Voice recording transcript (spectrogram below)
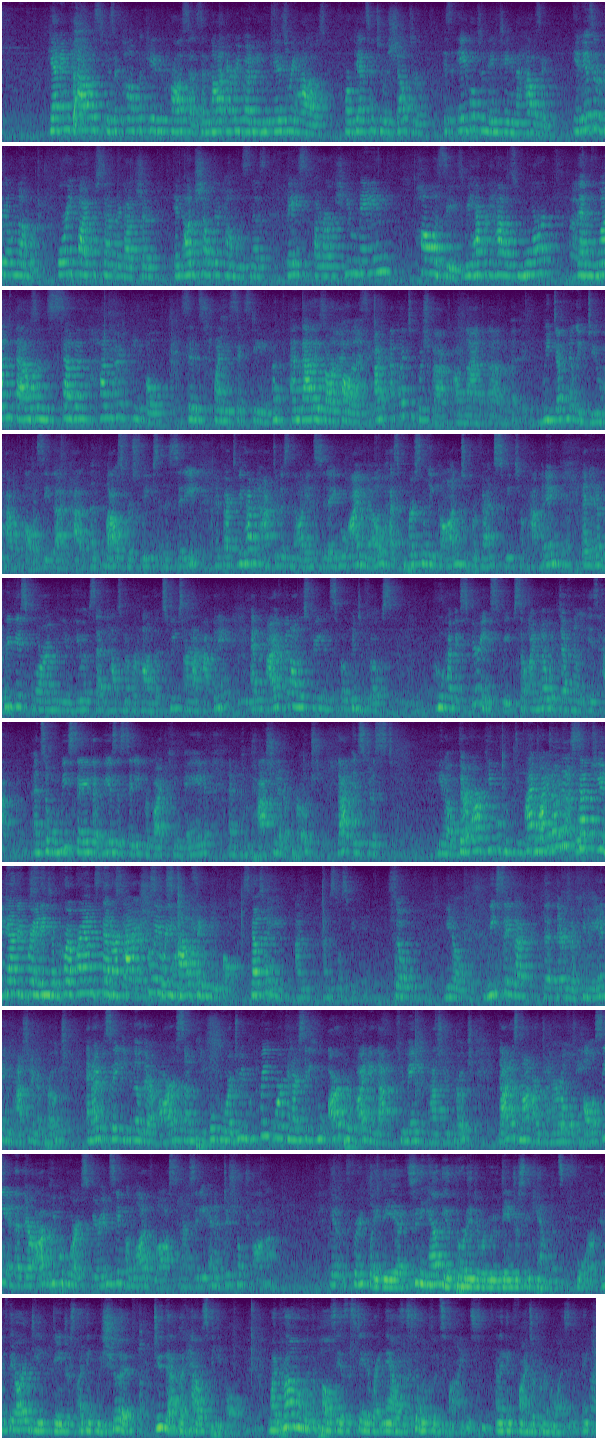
Getting housed is a complicated process and not everybody who is rehoused or gets into a shelter is able to maintain the housing. It is a real number, 45% reduction in unsheltered homelessness based on our humane policies. We have rehoused more than 1,700 people since 2016, and that is our policy. I- I'd like to push back on that. Um, We definitely do have a policy that ha- allows for sweeps in the city. In fact, we have an activist in the audience today who I know has personally gone to prevent sweeps from happening. And in a previous forum, you you have said, Councilmember Hahn, that sweeps are not happening. And I've been on the street and spoken to folks who have experienced sweeps, so I know it definitely is happening. And so when we say that we as a city provide humane and a compassionate approach, that is just, you know, there are people who do. I, I don't accept you denigrating the programs that I'm are sorry, actually speaking. rehousing people. Excuse me, I'm, I'm still speaking. So, you know, we say that, that there's a humane and compassionate approach, and I would say even though there are some people who are doing great work in our city who are providing that humane and compassionate approach, that is not our general policy, and that there are people who are experiencing a lot of loss in our city and additional trauma. Yeah, frankly, the uh, city had the authority to remove dangerous encampments before, and if they are indeed dangerous, I think we should do that, but house people. My problem with the policy as it's stated right now is it still includes fines, and I think fines are criminalizing. Thank you.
